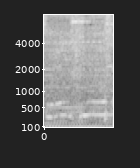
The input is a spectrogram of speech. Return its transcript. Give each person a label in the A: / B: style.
A: take it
